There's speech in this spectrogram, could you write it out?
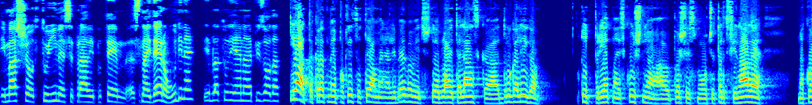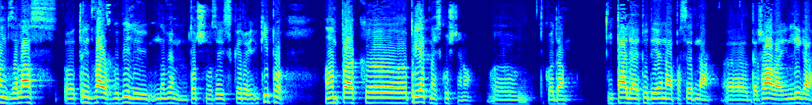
imaš še od tujine, se pravi, potem Snajdero Udine, je bila tudi ena epizoda. Ja, takrat me je poklical Teomen Alibegovič, to je bila italijanska druga liga, tudi prijetna izkušnja. Prišli smo v četrt finale, na koncu za las 3-2 izgubili, ne vem točno za iskero ekipo, ampak prijetna izkušnja. No. Tako da Italija je tudi ena posebna država in liga.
